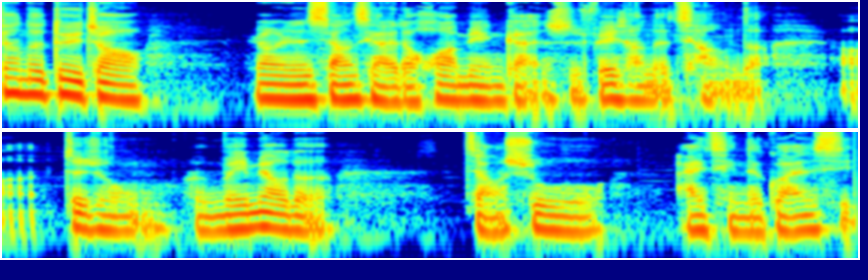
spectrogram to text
这样的对照，让人想起来的画面感是非常的强的啊！这种很微妙的讲述爱情的关系。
